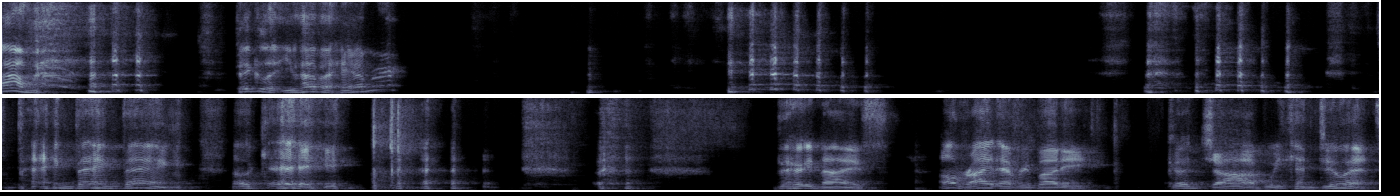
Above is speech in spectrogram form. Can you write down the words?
Ow. Um, Piglet, you have a hammer? Bang, bang, bang. Okay. Very nice. All right, everybody. Good job. We can do it.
